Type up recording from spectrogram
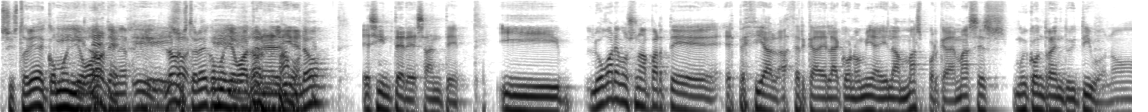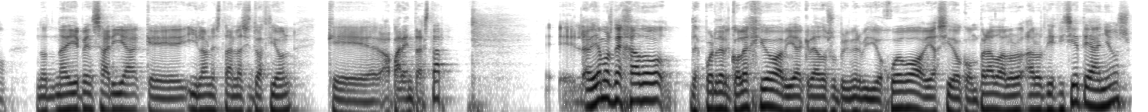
su historia de cómo llegó a tener, su historia de cómo llegó a tener el dinero es interesante. Y luego haremos una parte especial acerca de la economía de Elon Musk, porque además es muy contraintuitivo. ¿no? Nadie pensaría que Elon está en la situación que aparenta estar. Eh, le habíamos dejado después del colegio, había creado su primer videojuego, había sido comprado a, los 17 años.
